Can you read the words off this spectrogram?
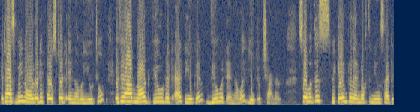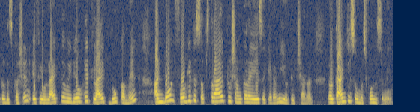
It has been already posted in our YouTube. If you have not viewed it yet, you can view it in our YouTube channel. So with this, we came to the end of the news article discussion. If you like the video, hit like, do comment and don't forget to subscribe to Shankar IAS Academy YouTube channel. Now thank you so much for listening.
